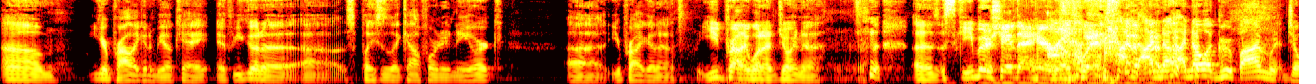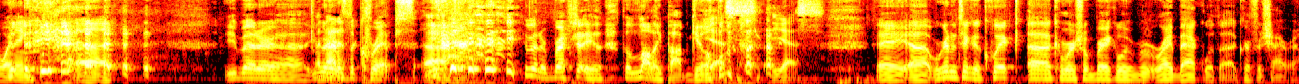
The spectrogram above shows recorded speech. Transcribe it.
um, you're probably going to be okay. If you go to uh, places like California, New York, uh, you're probably gonna, you'd probably want to join a, a ski. Better shave that hair real quick. I, I know. I know what group I'm joining, You better, uh, you and better, that is the Crips. Uh, you better brush the lollipop guild. yes. Yes. Hey, uh, we're gonna take a quick uh, commercial break, and we'll be right back with uh, Griffin Shira.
